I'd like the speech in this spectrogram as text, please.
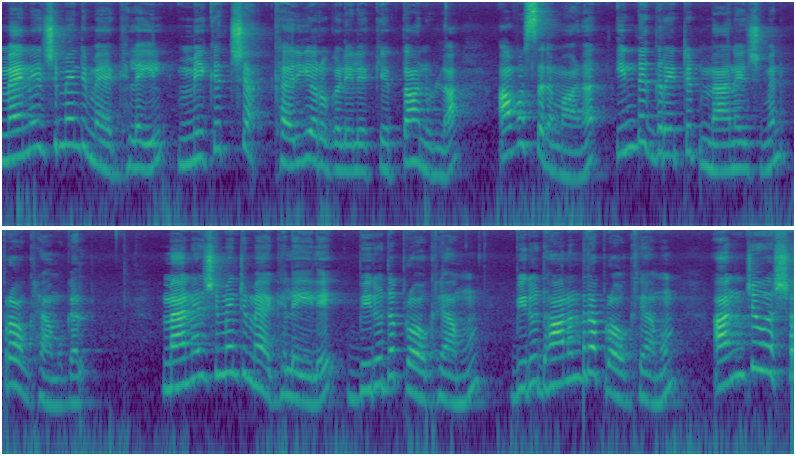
മാനേജ്മെന്റ് മേഖലയിൽ മികച്ച കരിയറുകളിലേക്ക് എത്താനുള്ള അവസരമാണ് ഇന്റഗ്രേറ്റഡ് മാനേജ്മെന്റ് പ്രോഗ്രാമുകൾ മാനേജ്മെന്റ് മേഖലയിലെ ബിരുദ പ്രോഗ്രാമും ബിരുദാനന്തര പ്രോഗ്രാമും അഞ്ചു വർഷ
